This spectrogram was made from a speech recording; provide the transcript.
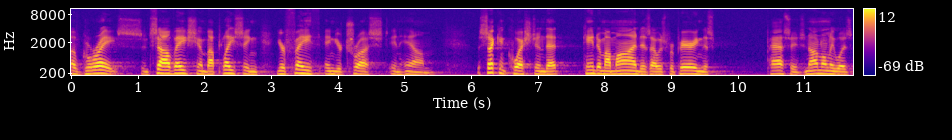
of grace and salvation by placing your faith and your trust in Him? The second question that came to my mind as I was preparing this passage not only was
